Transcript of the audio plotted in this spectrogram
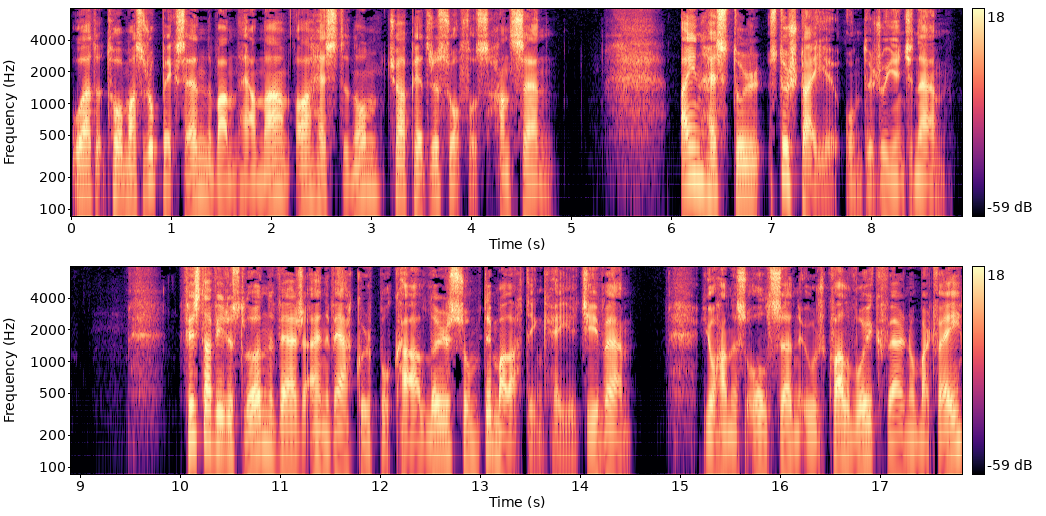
og at Thomas Ruppeksen vann henne av hestenon tja Petre Sofus Hansen. Ein hestur styrsteie under rujinjna. Fyrsta virusløn var ein vekur pokaler som dimmalatting hei give. Johannes Olsen ur Kvalvoik var nummer 2,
